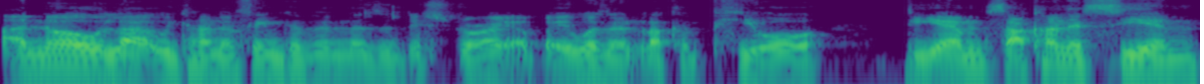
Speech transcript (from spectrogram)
I know like we kind of think of him as a destroyer, but he wasn't like a pure DM. So I kind of see him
